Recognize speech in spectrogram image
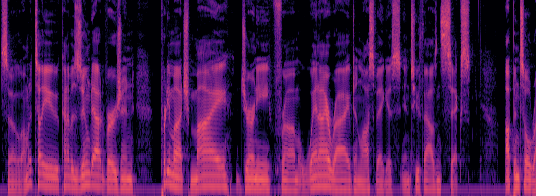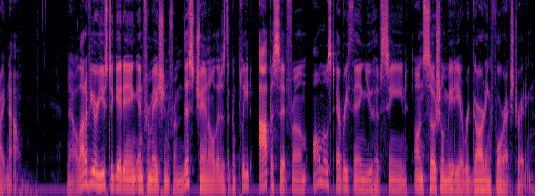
So I'm going to tell you kind of a zoomed out version, pretty much my journey from when I arrived in Las Vegas in 2006 up until right now. Now, a lot of you are used to getting information from this channel that is the complete opposite from almost everything you have seen on social media regarding Forex trading.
